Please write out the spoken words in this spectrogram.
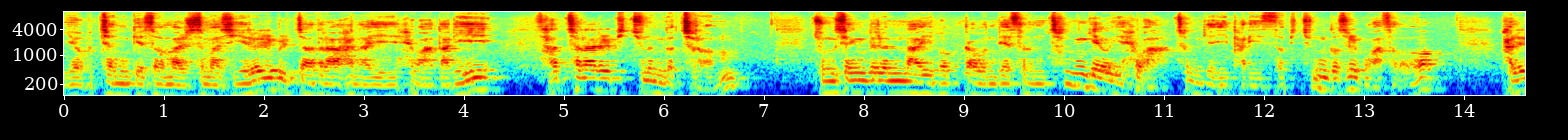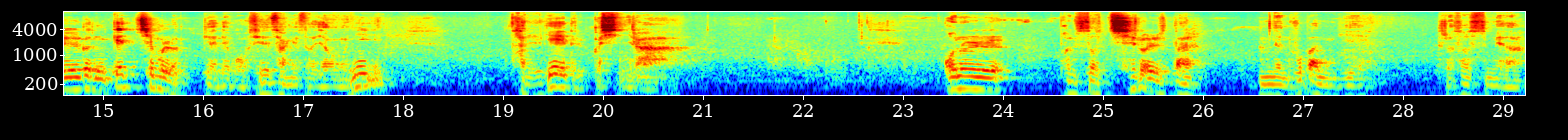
이어 부처님께서 말씀하시기를 불자들아 하나의 해와 달이 사천하를 비추는 것처럼 중생들은 나의 법 가운데서는 천개의 해와 천개의 달이 있어 비추는 것을 보아서 밝은 깨침을 얻게 되고 세상에서 영원히 살게 될 것이니라. 오늘 벌써 7월달 년 후반기에 들어섰습니다.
